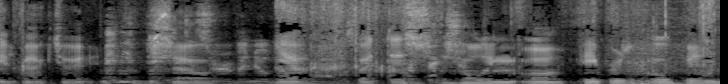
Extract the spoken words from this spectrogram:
get back to it. So, yeah, but this is holding all papers open.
